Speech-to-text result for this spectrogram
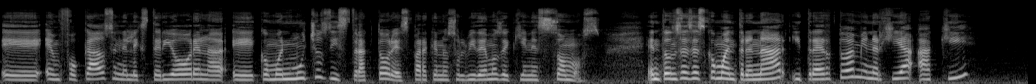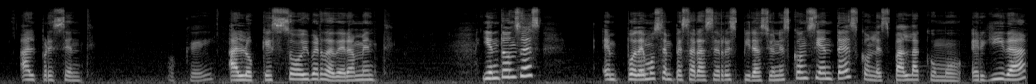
eh, enfocados en el exterior, en la, eh, como en muchos distractores para que nos olvidemos de quiénes somos. Entonces es como entrenar y traer toda mi energía aquí al presente a lo que soy verdaderamente. Y entonces em- podemos empezar a hacer respiraciones conscientes con la espalda como erguida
